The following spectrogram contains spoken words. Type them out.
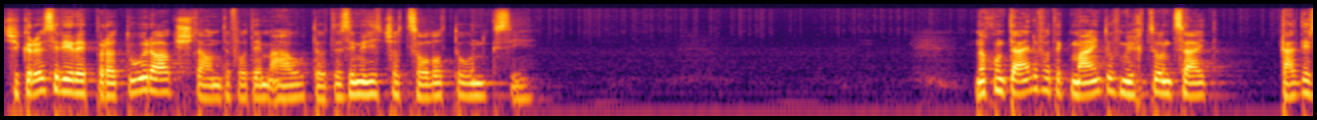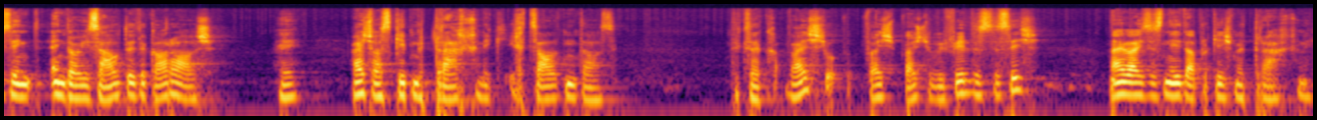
Es ist eine größere Reparatur angestanden von dem Auto. Da sind wir jetzt schon zu Solothurn. Gewesen. Dann kommt einer von der Gemeinde auf mich zu und sagt, Gell, ihr sind in euer Auto in der Garage. Hey, weißt du was, gib mir die Rechnung, ich zahle denn das. Ich habe gesagt, weißt du, weißt, weißt du, wie viel das ist? Nein, ich weiß es nicht, aber gib mir die Rechnung.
